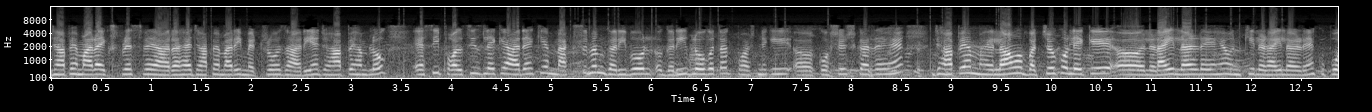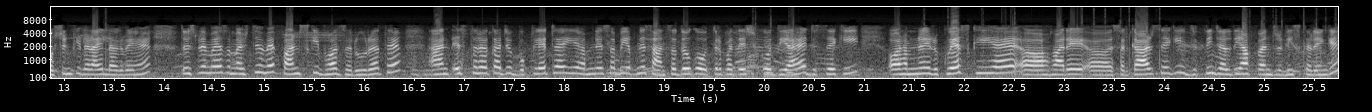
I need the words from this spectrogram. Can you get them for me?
जहाँ पे हमारा एक्सप्रेस वे आ रहा है जहाँ पे हमारी मेट्रोज आ रही हैं जहाँ पे हम लोग ऐसी पॉलिसीज़ लेके आ रहे हैं कि मैक्सिमम गरीबों गरीब लोगों तक पहुँचने की अ, कोशिश कर रहे हैं जहाँ पे हम महिलाओं और बच्चों को लेके लड़ाई लड़ रहे हैं उनकी लड़ाई लड़ रहे हैं कुपोषण की लड़ाई लड़ रहे हैं। तो इसमें मैं समझती हूँ हमें फंड्स की बहुत ज़रूरत है। एंड इस तरह का जो बुकलेट है ये हमने सभी अपने सांसदों को उत्तर प्रदेश को दिया है जिससे कि और हमने रिक्वेस्ट की है हमारे सरकार से कि जितनी जल्दी आप फंड रिलीज़ करेंगे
